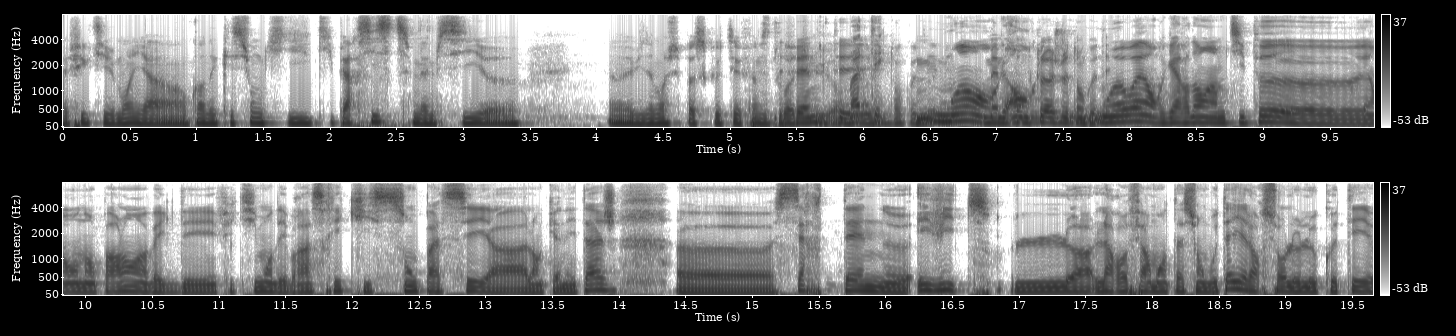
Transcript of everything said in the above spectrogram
effectivement, il y a encore des questions qui persistent, même si euh, évidemment, je sais pas ce que Stéphane, Stéphane toi, tu, bah, ton côté, moi, en, même cloche de ton côté. Ouais, ouais, en regardant un petit peu euh, et en en parlant avec des, effectivement, des brasseries qui sont passées à, l'encanettage, euh, certaines évitent la, refermentation en bouteille. Alors sur le, le côté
